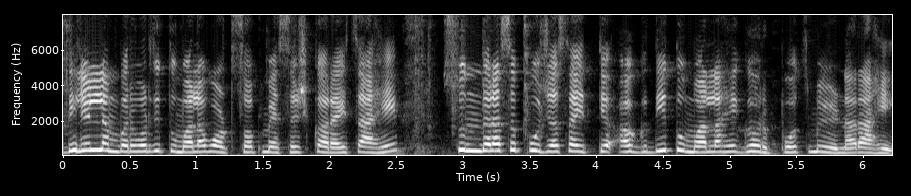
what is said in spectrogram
दिलेल्या नंबरवरती तुम्हाला व्हॉट्सअप मेसेज करायचा आहे. सुंदर असं पूजा साहित्य अगदी तुम्हाला हे घरपोच मिळणार आहे.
